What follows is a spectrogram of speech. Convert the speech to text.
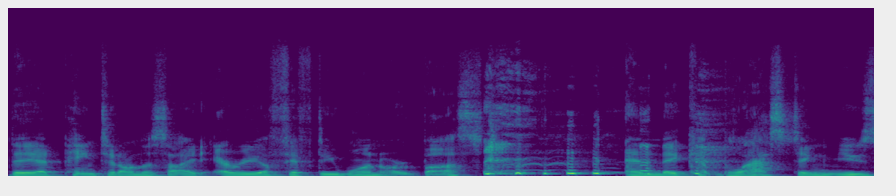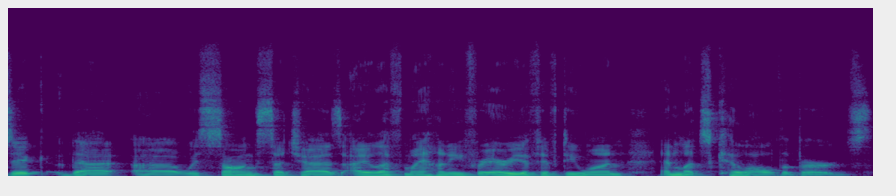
they had painted on the side Area 51 or bust. and they kept blasting music that uh, with songs such as "I left my honey for Area 51" and "Let's kill all the birds."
